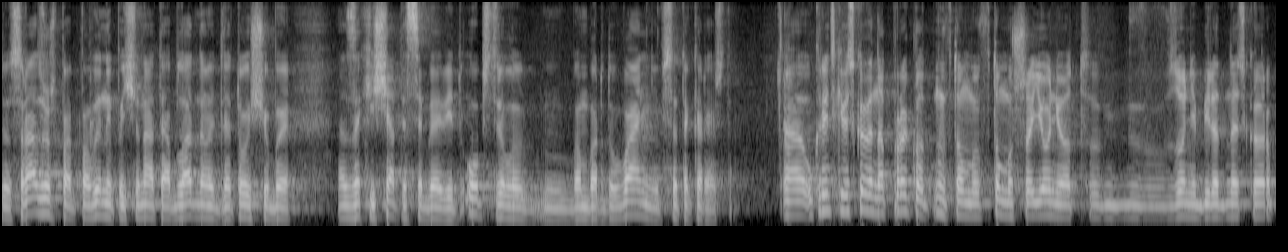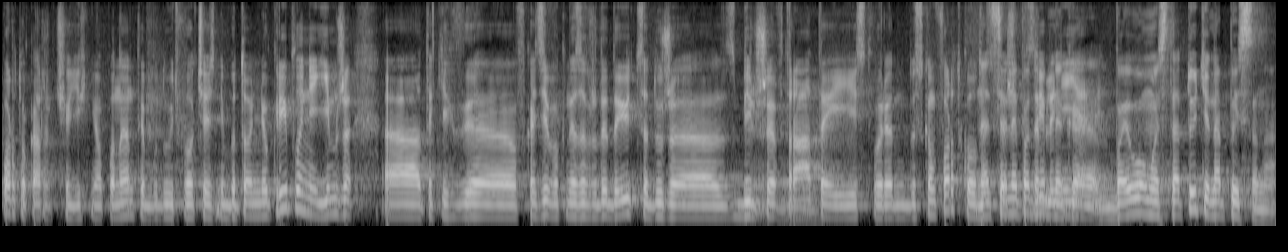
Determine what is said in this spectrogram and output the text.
зразу ж повинні починати обладнувати для того, щоб захищати себе від обстрілу, бомбардувань і все таке решта. Е, Українські військові, наприклад, ну в тому в тому ж районі, от в зоні біля Донецького аеропорту, кажуть, що їхні опоненти будують величезні бетонні укріплення. Їм же е, таких е, вказівок не завжди дають. Це дуже збільшує втрати і створює дискомфорт, коли На це не потрібно. В бойовому статуті написано.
